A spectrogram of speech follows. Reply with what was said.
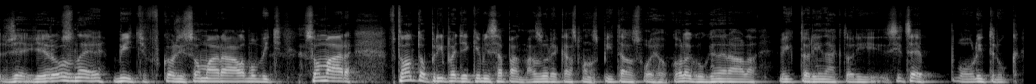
že je rôzne byť v koži somára alebo byť somár. V tomto prípade, keby sa pán Mazurek aspoň spýtal svojho kolegu generála Viktorína, ktorý síce je politruk,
